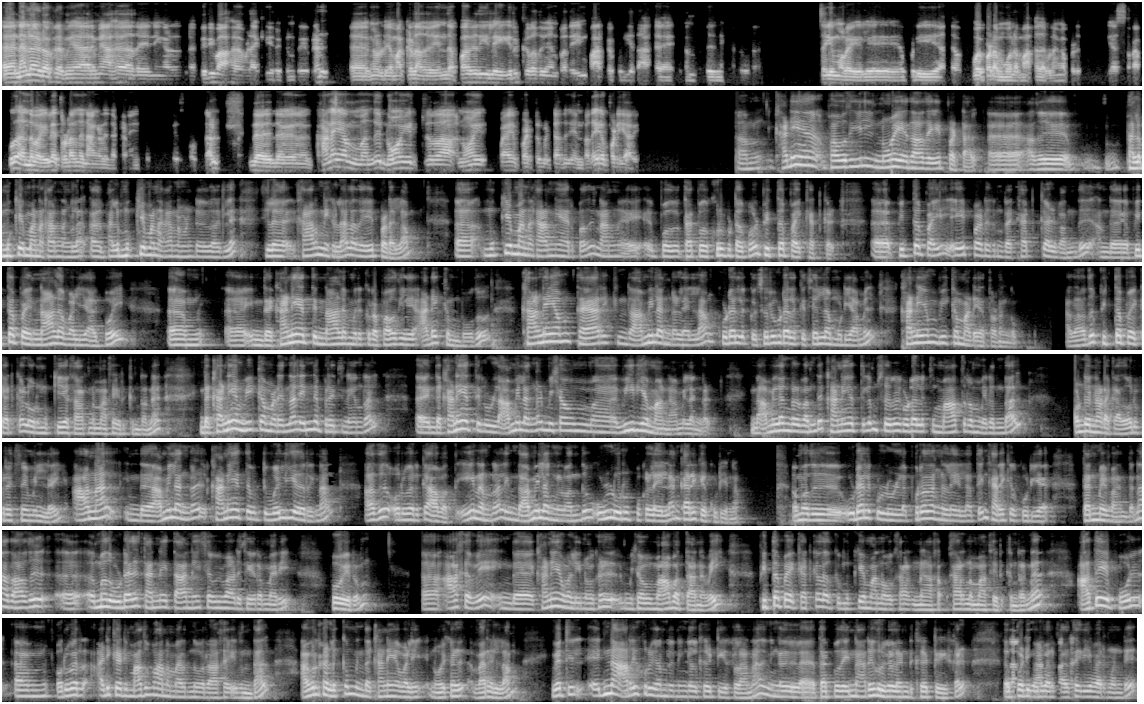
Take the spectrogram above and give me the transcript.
நல்ல டாக்டர் மிக அருமையாக அதை நீங்கள் விரிவாக விளக்கி இருக்கின்றீர்கள் எங்களுடைய மக்கள் அது எந்த பகுதியிலே இருக்கிறது என்பதையும் பார்க்கக்கூடியதாக இருந்தது. நீங்கள் செய்முறையிலே எப்படி அந்த புகைப்படம் மூலமாக அதை விளங்கப்படுத்தக்கூடிய சிறப்பு. அந்த வகையிலே தொடர்ந்து நாங்கள் இந்த கணையத்தை பேசுவோம். இந்த இந்த கணையம் வந்து நோயிற்றதா நோய் பயப்பட்டு விட்டது என்பதை எப்படி அறி கணைய பகுதியில் நோய் ஏதாவது ஏற்பட்டால் அஹ், அது பல முக்கியமான காரணங்களால் அது பல முக்கியமான காரணம்ன்றதில் சில காரணிகளால் அது ஏற்படலாம். அஹ், முக்கியமான காரணியாக இருப்பது நான் இப்போது தற்போது குறிப்பிட்டது போல் பித்தப்பை கற்கள். அஹ், பித்தப்பையில் ஏற்படுகின்ற கற்கள் வந்து அந்த பித்தப்பை நாள வழியால் போய் இந்த கணையத்தின் நாளம் இருக்கிற பகுதியை அடைக்கும் போது கணையம் தயாரிக்கின்ற அமிலங்கள் எல்லாம் குடலுக்கு சிறுகுடலுக்கு செல்ல முடியாமல் கணையம் வீக்கம் அடைய தொடங்கும். அதாவது பித்தப்பை கற்கள் ஒரு முக்கிய காரணமாக இருக்கின்றன. இந்த கணையம் வீக்கம் அடைந்தால் என்ன பிரச்சனை என்றால் இந்த கணையத்தில் உள்ள அமிலங்கள் மிகவும் வீரியமான அமிலங்கள். இந்த அமிலங்கள் வந்து கணையத்திலும் சிறுகுடலுக்கு மாத்திரம் இருந்தால் ஒன்றும் நடக்காது ஒரு பிரச்சனையும் இல்லை. ஆனால் இந்த அமிலங்கள் கணையத்தை விட்டு வெளியேறினால் அது ஒருவருக்கு ஆபத்து. ஏனென்றால் இந்த அமிலங்கள் வந்து உள் உறுப்புகளை எல்லாம் கரைக்கக்கூடியன. நமது உடலுக்குள் உள்ள புரதங்களை எல்லாத்தையும் கரைக்கக்கூடிய தன்மை வாய்ந்தன. அதாவது எமது உடல் தன்னை தானே செவிபாடு செய்கிற மாதிரி போயிடும் ஆகவே இந்த கணைய வழி நோய்கள் மிகவும் ஆபத்தானவை. பித்தப்பை கற்கள் அதுக்கு முக்கியமான ஒரு காரணமாக காரணமாக இருக்கின்றன. அதே போல் ஒருவர் அடிக்கடி மதுபான மருந்துவராக இருந்தால் அவர்களுக்கும் இந்த கணைய வழி நோய்கள் வரலாம். இவற்றில் என்ன அறிகுறி என்று நீங்கள் கேட்டீர்களானால் நீங்கள் தற்போது என்ன அறிகுறிகள் என்று கேட்டீர்கள்? எப்படி ஒருவருக்கு தெரிய வரும் என்று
